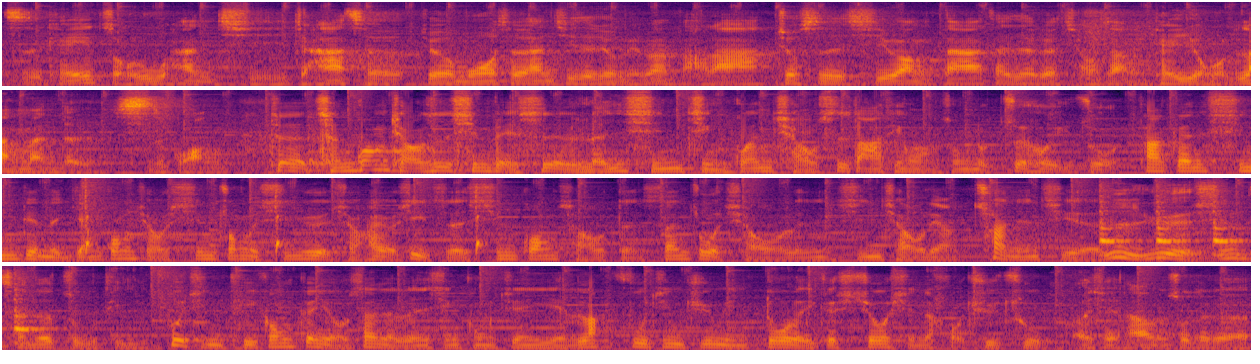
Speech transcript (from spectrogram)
只可以走路和骑脚踏车，就摩托车和汽车就没办法啦。就是希望大家在这个桥上可以有浪漫的时光。这晨光桥是新北市人行景观桥四大天王中的最后一座，它跟新店的阳光桥、新庄的新月桥，还有戏子的星光桥等三座桥人行桥梁串联起了日月星辰的主题。不仅提供更友善的人行空间，也让附近居民多了一个休闲的好去处。而且他们说这个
